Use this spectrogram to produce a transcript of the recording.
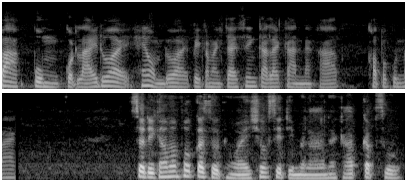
ฝากปุ่มกดไลค์ด้วยให้ผมด้วยเป็นกำลังใจซึ่งกันและกันนะครับ ขอบพระคุณมาก สวัสดีครับมาพบกับสูตรหวยโชคสิทธิมาลานะครับ กับสูตร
